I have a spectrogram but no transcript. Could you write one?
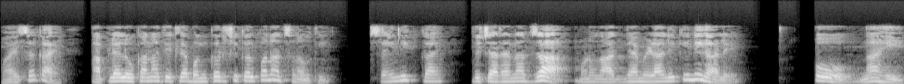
व्हायचं काय? आपल्या लोकांना तिथल्या बंकरची कल्पनाच नव्हती. सैनिक काय? बिचाऱ्यांना जा म्हणून आज्ञा मिळाली की निघाले. हो नाही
